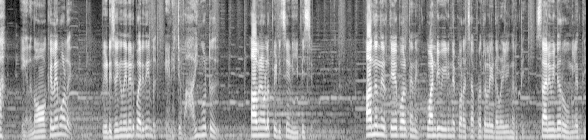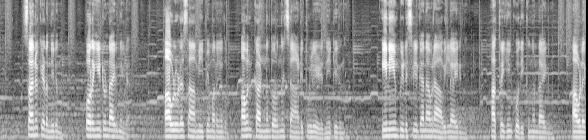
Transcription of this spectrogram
ഹ ഇങ്ങനെ നോക്കല്ലേ മോളെ? പിടിച്ചു നിൽക്കുന്നതിനൊരു പരിധിയുണ്ട്. എണീറ്റ് വാ ഇങ്ങോട്ട്. അവൻ അവളെ പിടിച്ച് എണീപ്പിച്ചു. അന്ന് നിർത്തിയ പോലെ തന്നെ വണ്ടി വീടിന്റെ കുറച്ചപ്പുറത്തുള്ള ഇടവഴിയിൽ നിർത്തി. സനുവിന്റെ റൂമിലെത്തി. സനു കിടന്നിരുന്നു. ഉറങ്ങിയിട്ടുണ്ടായിരുന്നില്ല. അവളുടെ സാമീപ്യം അറിഞ്ഞതും അവൻ കണ്ണും തുറന്ന് ചാടിത്തുള്ളി എഴുന്നേറ്റിരുന്നു. ഇനിയും പിടിച്ചു നിൽക്കാൻ അവനാവില്ലായിരുന്നു അത്രയ്ക്കും കൊതിക്കുന്നുണ്ടായിരുന്നു. അവളെ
